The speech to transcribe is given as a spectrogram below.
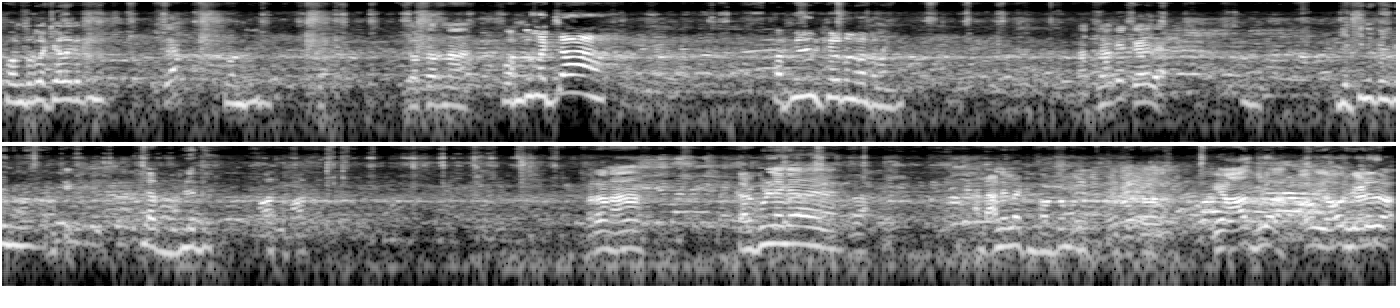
ಒಂದು ಕೇಳಕತ್ತೀನಿ ಒಂದು ಲಕ್ಷ? ಅಪ್ಪ ಕೇಳ್ತಾನೆ ಅದರಲ್ಲಿ ಹದಿನಾಲ್ಕು ಕೇಳಿದೆ ಎತ್ತಿನ ಕೇಳ್ತೀನಿ ಬೆಳೆದು. ಬರೋಣ. ಕರ್ಕೊಂಡಾಗ ನಾನೆಲ್ಲ ಬರ್ದು ಮಾಡಿದ್ರು ಅವ್ರು ಹೇಳಿದ್ರು?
